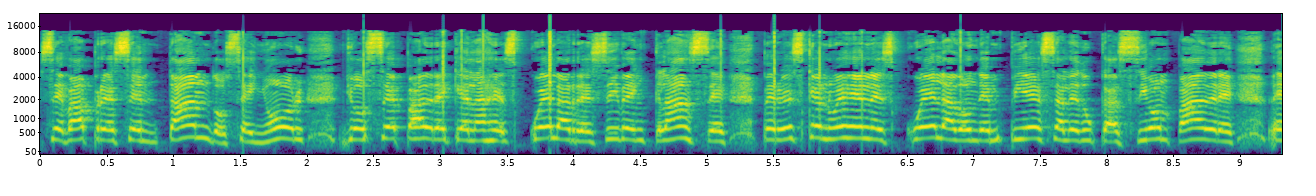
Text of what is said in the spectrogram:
se va presentando, Señor. Yo sé, Padre, que en las escuelas reciben clases, pero es que no es en la escuela donde empieza la educación, Padre. Le,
